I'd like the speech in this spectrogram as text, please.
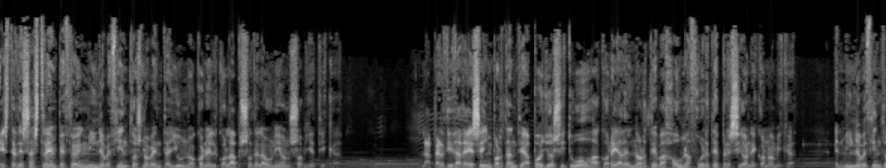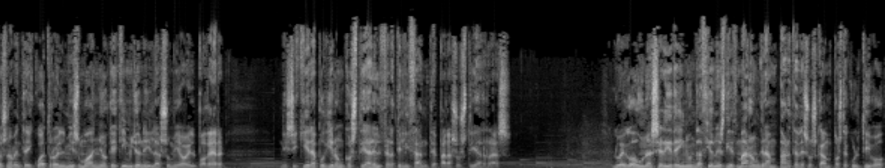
Este desastre empezó en 1991 con el colapso de la Unión Soviética. La pérdida de ese importante apoyo situó a Corea del Norte bajo una fuerte presión económica. En 1994, el mismo año que Kim Jong-il asumió el poder, ni siquiera pudieron costear el fertilizante para sus tierras. Luego, una serie de inundaciones diezmaron gran parte de sus campos de cultivo.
